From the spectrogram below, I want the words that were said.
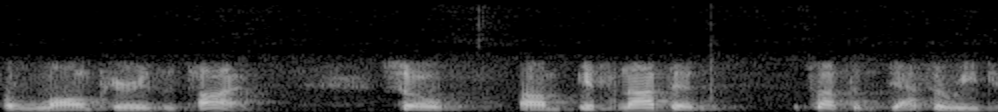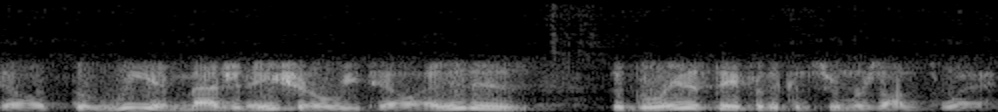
for long periods of time. So um, it's not that it's not the death of retail; it's the reimagination of retail, and it is the greatest day for the consumers on its way.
